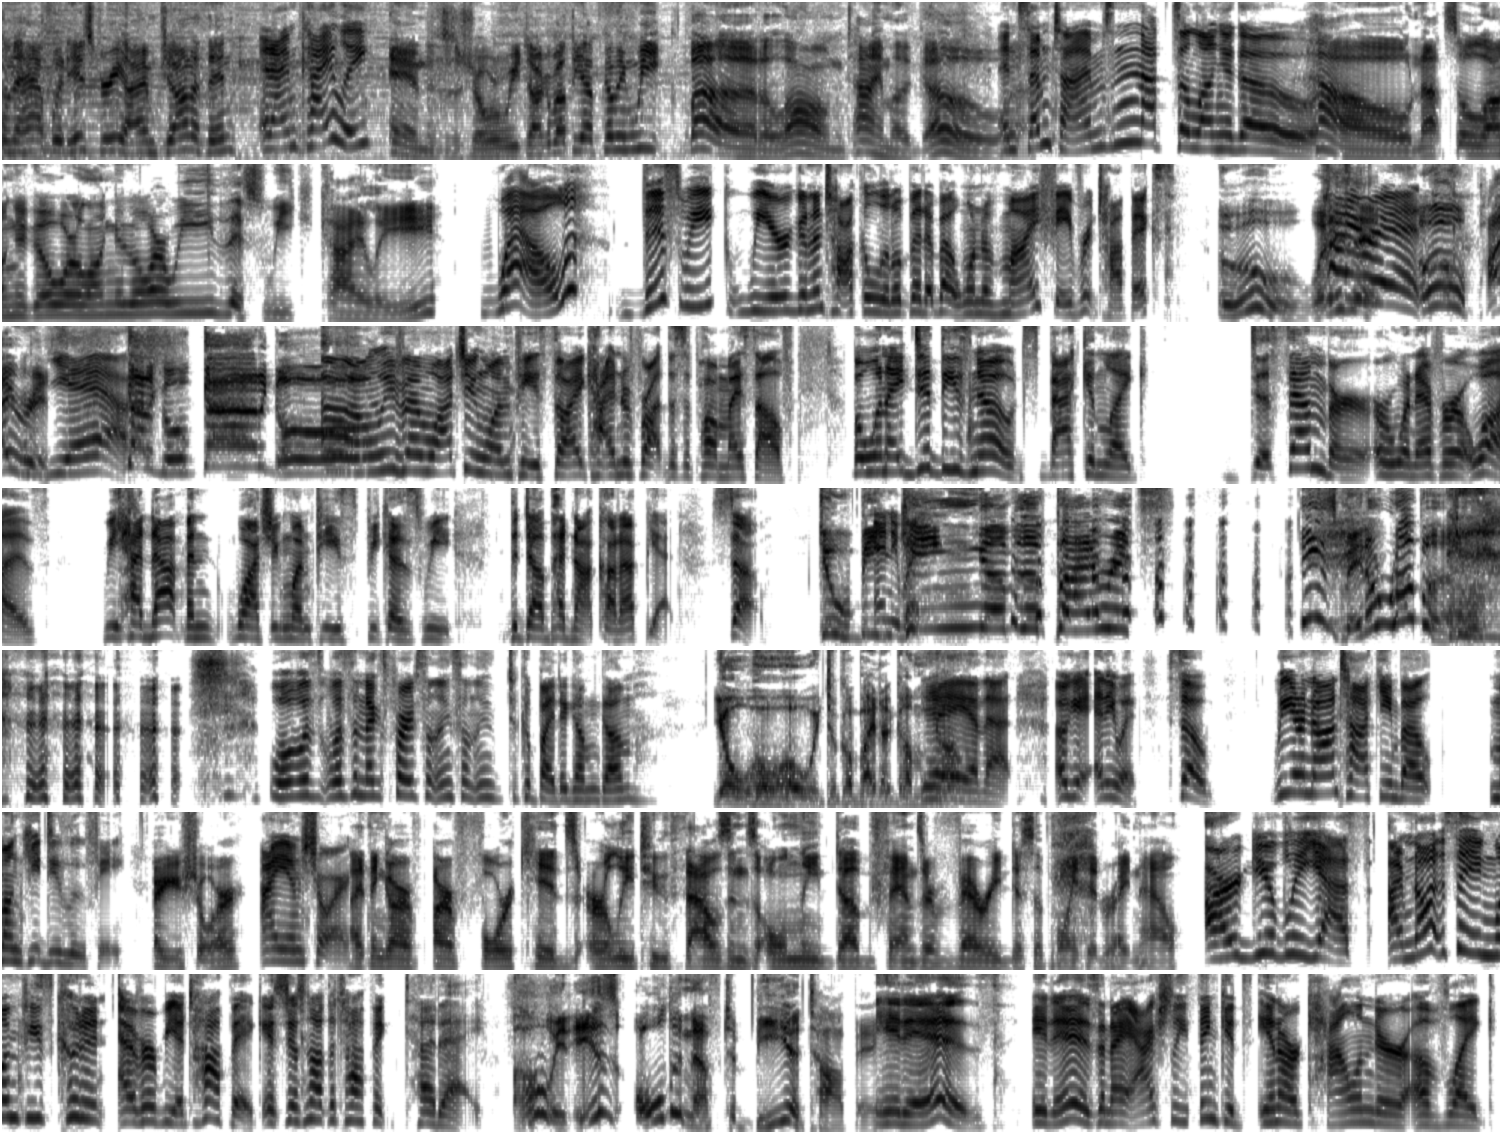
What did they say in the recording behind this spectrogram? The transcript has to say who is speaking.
Speaker 1: welcome to Halfwit History. I'm Jonathan,
Speaker 2: And I'm Kiley.
Speaker 1: and this is a show where we talk about the upcoming week, but a long time ago.
Speaker 2: And sometimes not so long ago.
Speaker 1: how not so long ago or long ago are we this week, Kiley?
Speaker 2: Well, this week we're going to talk a little bit about one of my favorite topics.
Speaker 1: Ooh, what is it?
Speaker 2: Pirates!
Speaker 1: Oh, pirates!
Speaker 2: Yeah.
Speaker 1: Gotta go, gotta go!
Speaker 2: Um, we've been watching One Piece, so I kind of brought this upon myself. But when I did these notes back in like December or whenever it was, we had not been watching One Piece because we the dub had not caught up yet. So
Speaker 1: to be
Speaker 2: anyway.
Speaker 1: king of the pirates! He's made of rubber!
Speaker 2: what was what's the next part? Something something took a bite of gum gum.
Speaker 1: Yo ho ho, we took a bite of gum
Speaker 2: Yeah,
Speaker 1: gum.
Speaker 2: yeah, that. Okay, anyway, so we are not talking about Monkey D. Luffy.
Speaker 1: Are you sure?
Speaker 2: I am sure.
Speaker 1: I think our our four kids early 2000s only dub fans are very disappointed right now.
Speaker 2: Arguably, yes. I'm not saying One Piece couldn't ever be a topic. It's just not the topic today.
Speaker 1: Oh, it is old enough to be a topic.
Speaker 2: It is. It is. And I actually think it's in our calendar of like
